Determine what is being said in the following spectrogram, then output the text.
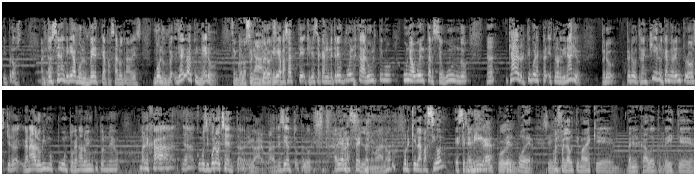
y Prost. Ayrton Senna quería volverte a pasar otra vez. Volver- Ya iba primero. Se engolosinaba, Pero, pero quería pasarte, quería sacarle tres vueltas al último, una vuelta al segundo. Claro, el tipo era extraordinario. Pero, pero tranquilo, en cambio Alain Prost, que era- ganaba los mismos puntos, ganaba los mismos torneos, manejaba ya como si fuera 80, iba igual a 300, pero Había que hacerla nomás, ¿no? Porque la pasión es Es enemiga enemiga del poder. del poder. Sí. ¿Cuál fue la última vez que Daniel Jadwe, tú creís que...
